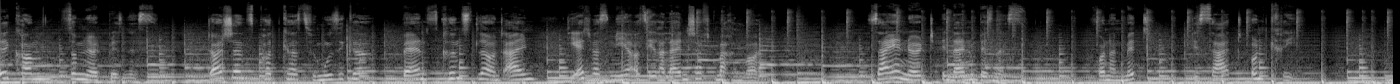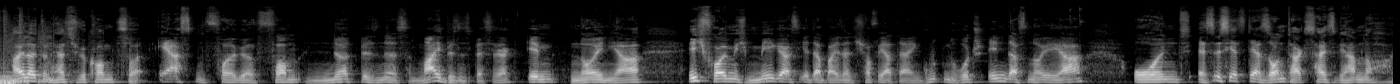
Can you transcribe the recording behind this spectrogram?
Willkommen zum Nerd Business. Deutschlands Podcast für Musiker, Bands, Künstler und allen, die etwas mehr aus ihrer Leidenschaft machen wollen. Sei ein Nerd in deinem Business. Von und mit Desart und Kri. Hi Leute und herzlich willkommen zur ersten Folge vom Nerd Business, My Business besser gesagt, im neuen Jahr. Ich freue mich mega, dass ihr dabei seid. Ich hoffe, ihr hattet einen guten Rutsch in das neue Jahr. Und es ist jetzt der Sonntag, das heißt, wir haben noch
